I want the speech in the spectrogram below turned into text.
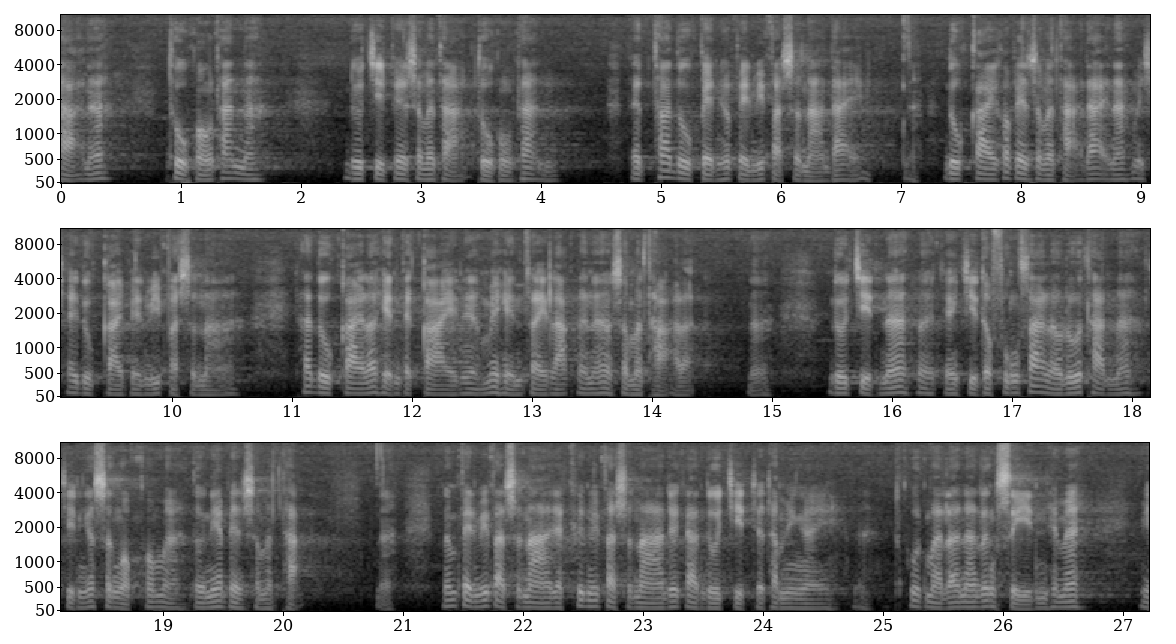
ถะนะ ถูกของท่านนะ ดูจิตเป็นสมถะถูกของท่าน แต่ถ้าดูเป็นก็เป็นวิปัสสนาได้ ดูกายก็เป็นสมถะได้นะ ไม่ใช่ดูกายเป็นวิปัสสนา ถ้าดูกายแล้วเห็นแต่กายเนี่ยไม่เห็นไตรลักษณ์นะสมถะละนะดูจิตนะอย่างจิตเราฟุ้งซ่านเรารู้ทันนะจิตก็สงบเข้ามาตรงนี้เป็นสมถะนะนั่นเป็นวิปัสสนาจะขึ้นวิปัสสนาด้วยการดูจิตจะทํำยังไงนะพูดมาแล้วนะเรื่องศีลใช่ไหมมี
